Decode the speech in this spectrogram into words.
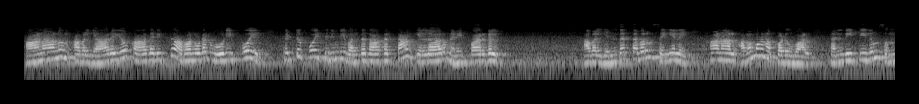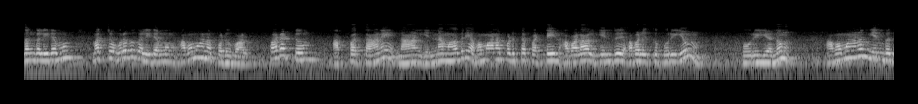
ஆனாலும் அவள் யாரையோ காதலித்து அவனுடன் ஓடிப்போய் கெட்டுப்போய் திரும்பி வந்ததாகத்தான் எல்லாரும் நினைப்பார்கள். அவள் எந்த தவறும் செய்யலை. ஆனால் அவமானப்படுவாள். தன் வீட்டிலும் சொந்தங்களிடமும் மற்ற உறவுகளிடமும் அவமானப்படுவாள். படட்டும் அப்பத்தானே நான் என்ன மாதிரி அவமானப்படுத்தப்பட்டேன் அவளால்? என்று அவளுக்கு புரியும்? புரியணும். அவமானம் என்பது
